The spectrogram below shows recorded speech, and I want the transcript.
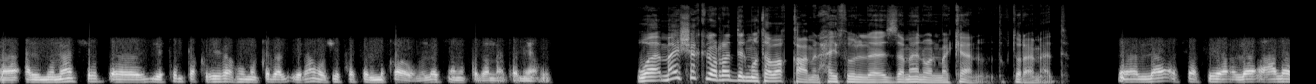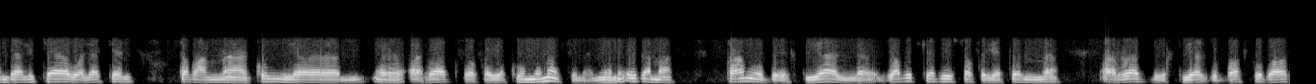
والمناسب آه، يتم تقريره من قبل إيران وجبهه المقاومة ليس من قبل نتنياهو. وما شكل الرد المتوقع من حيث الزمان والمكان دكتور عماد؟ آه، لا أستطيع لا أعلم ذلك ولكن طبعا كل آه، الرد سوف يكون مماثلا. يعني إذا ما قاموا باغتيال ضابط كبير سوف يتم الرد باغتيال ضباط كبار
